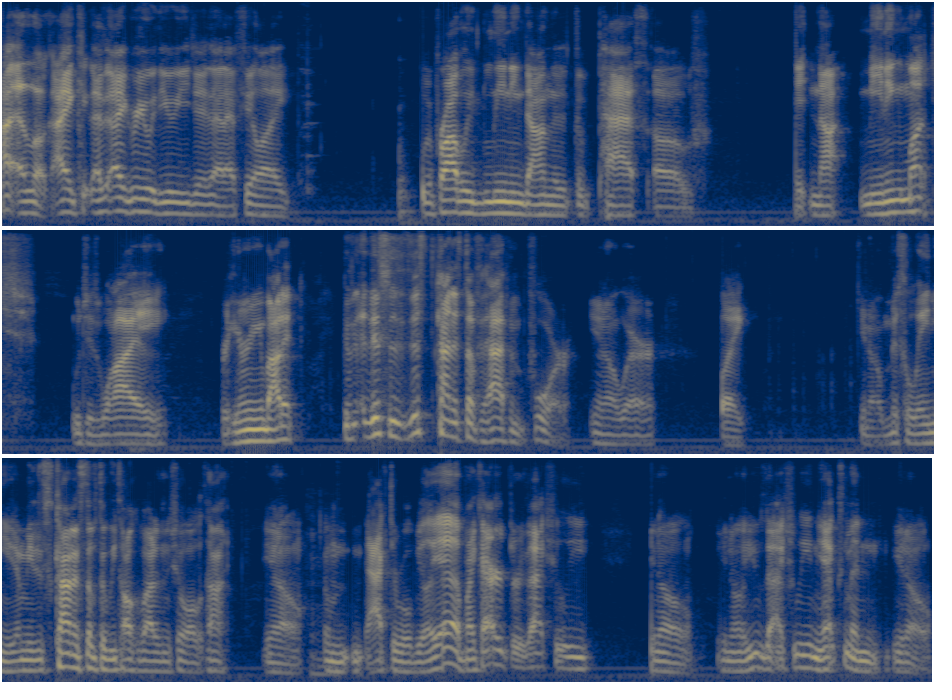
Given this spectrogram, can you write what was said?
I look, I I agree with you, EJ, that I feel like we're probably leaning down the, the path of it not meaning much, which is why we're hearing about it. This is this kind of stuff has happened before, you know, where like you know miscellaneous. I mean, this kind of stuff that we talk about in the show all the time. You know, mm-hmm. some actor will be like, "Yeah, my character is actually, you know, you know, he was actually in the X Men, you know,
